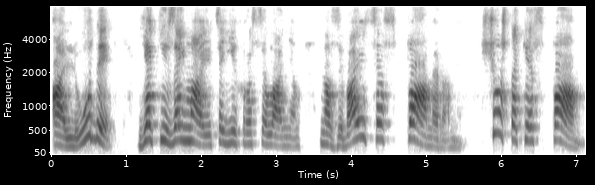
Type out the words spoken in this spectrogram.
а люди, які займаються їх розсиланням, називаються спамерами. Що ж таке спам?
